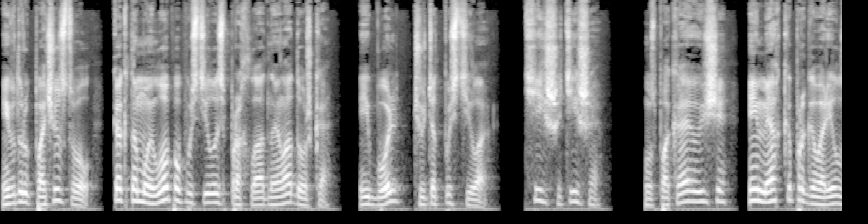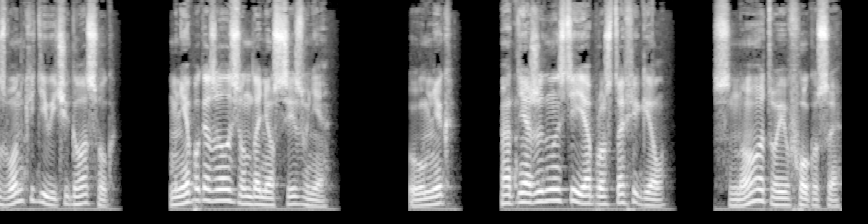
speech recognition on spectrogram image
И вдруг почувствовал, как на мой лоб опустилась прохладная ладошка. И боль чуть отпустила. «Тише, тише». Успокаивающе и мягко проговорил звонкий девичий голосок. Мне показалось, он донесся извне. «Умник». От неожиданности я просто офигел. «Снова твои фокусы?»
